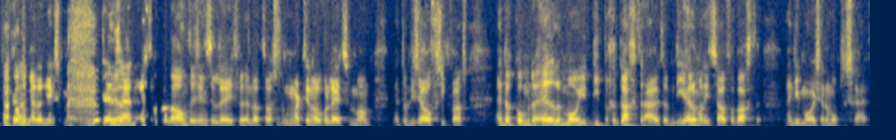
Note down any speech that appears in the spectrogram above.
je kan er bijna niks mee. Tenzij Ja. er echt wat aan de hand is in zijn leven. En dat was toen Martin overleed, zijn man, en toen hij zelf ziek was. En dan komen er hele mooie, diepe gedachten uit hem, die je helemaal niet zou verwachten. En die mooi zijn om op te schrijven.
